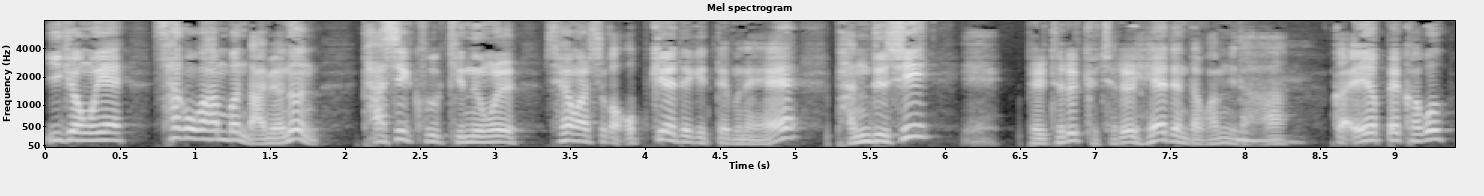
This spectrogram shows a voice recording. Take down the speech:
이 경우에 사고가 한번 나면은 다시 그 기능을 사용할 수가 없게 되기 때문에 반드시 예, 벨트를 교체를 해야 된다고 합니다. 그러니까 에어백하고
